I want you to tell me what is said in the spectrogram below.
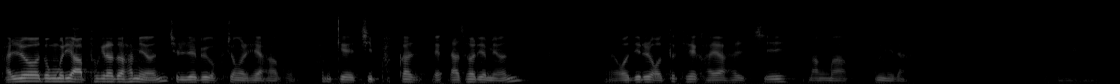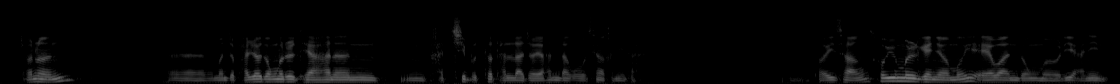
반려동물이 아프기라도 하면 진료비 걱정을 해야 하고 함께 집 바깥 내- 나서려면 어디를 어떻게 가야 할지 막막합니다. 어, 저는 에, 먼저 반려동물을 대하는 음, 가치부터 달라져야 한다고 생각합니다. 에, 더 이상 소유물 개념의 애완동물이 아닌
